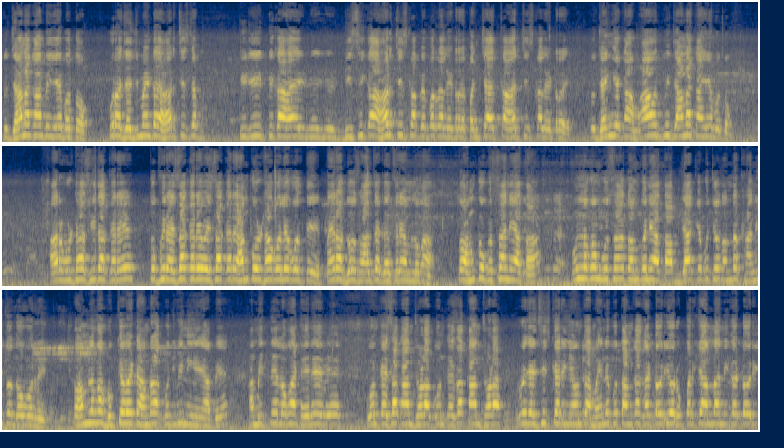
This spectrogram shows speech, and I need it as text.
तो जाना कहाँ पे, ये बताओ। पूरा जजमेंट है, हर चीज़ से टीडीपी का है, डीसी का, हर चीज़ का पेपर का लेटर है, पंचायत का, हर चीज़ का लेटर है। तो जाएँगे काम। आम आदमी जाना कहाँ ये बताओ। और उल्टा सीधा करे तो फिर ऐसा करे, वैसा करे। हमको उल्टा बोले बोलते, पैरा दो साल से घस रहे हम लोग। तो हमको गुस्सा नहीं आता। उन लोगों को गुस्सा तो हमको नहीं आता। आप जाके पूछो तो अंदर खानी तो दो बोल रहे। तो हम लोग भूखे बैठे, हमारा कुछ भी नहीं है यहाँ पे। हम इतने लोग ठहरे हुए कौन कैसा काम छोड़ा, कौन कैसा काम छोड़ा। रोज ऐसी करेंगे। उनका महीने को तनखा घट हो रही और ऊपर की आमदनी घट हो रही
